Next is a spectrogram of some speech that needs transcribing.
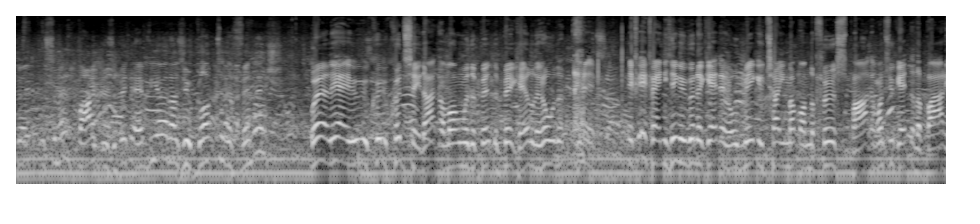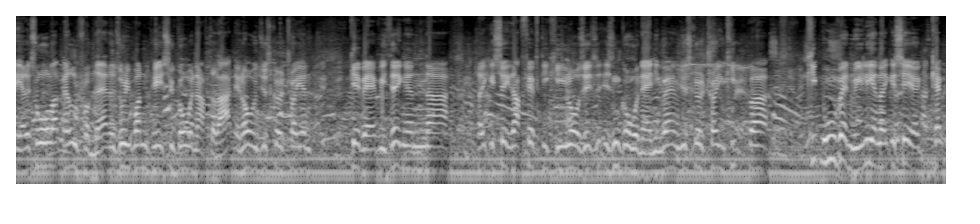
the, the cement bag was a bit heavier as you got to the finish. Well, yeah, you, could, say that, along with the bit the big hill. You know, that if, if anything, you're going to get it will make you time up on the first part, and once you get to the barrier, it's all uphill from there. There's only one pace you're going after that. You know, we're just going to try and give everything, and uh, like you say, that 50 kilos is, isn't going anywhere. We're just going to try and keep uh, keep moving really, and like you say, I kept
